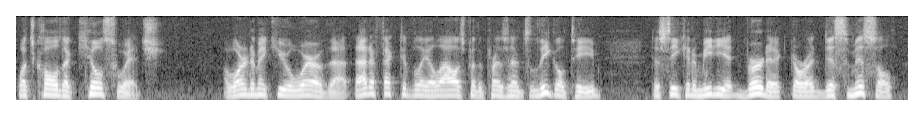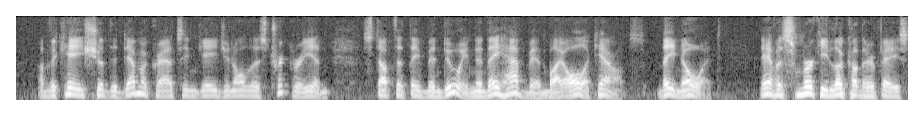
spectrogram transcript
what's called a kill switch. I wanted to make you aware of that. That effectively allows for the president's legal team to seek an immediate verdict or a dismissal of the case should the Democrats engage in all this trickery and stuff that they've been doing, and they have been by all accounts. They know it. They have a smirky look on their face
